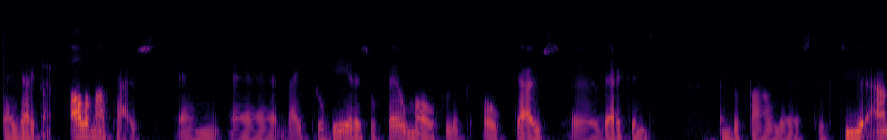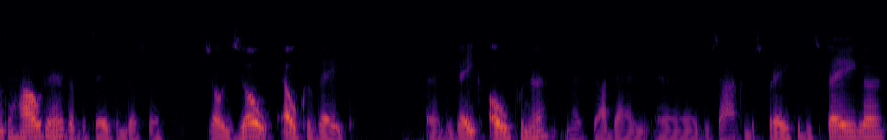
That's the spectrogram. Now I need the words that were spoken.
Wij werken allemaal thuis. En uh, wij proberen zoveel mogelijk ook thuis uh, werkend een bepaalde structuur aan te houden. Hè. Dat betekent dat we sowieso elke week uh, de week openen met daarbij de zaken bespreken die spelen.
